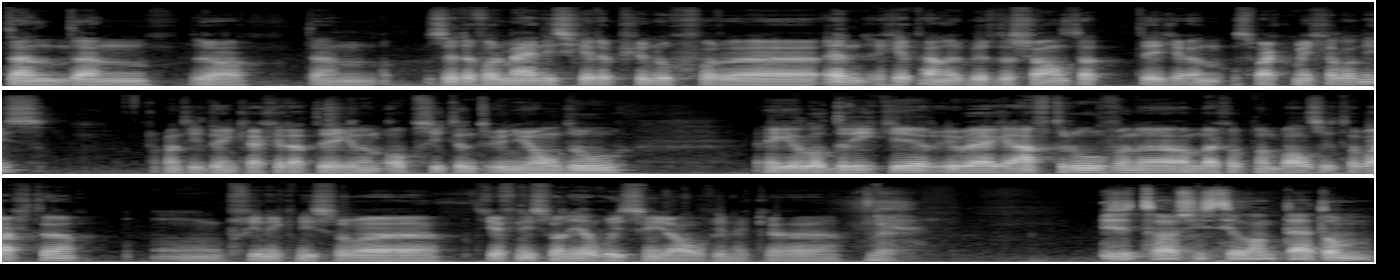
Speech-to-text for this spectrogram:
dan, dan, ja, dan zit er voor mij niet scherp genoeg voor. Uh, en je hebt dan weer de kans dat het tegen een zwak Mechelen is. Want ik denk dat je dat tegen een opzittend Union doet en je laat drie keer je eigen aftroeven uh, omdat je op een bal zit te wachten, mm, vind ik niet zo. Uh, het geeft niet zo'n heel goed signaal, vind ik. Nee. Is het trouwens niet stil aan tijd om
